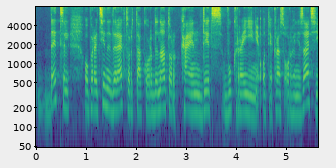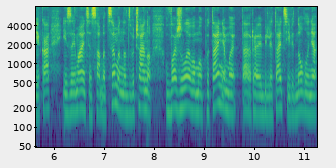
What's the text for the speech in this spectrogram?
Децель, операційний директор та координатор КНДИЦ в Україні. От якраз організації, яка і займається саме цими надзвичайно важливими питаннями та реабілітації відновлення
